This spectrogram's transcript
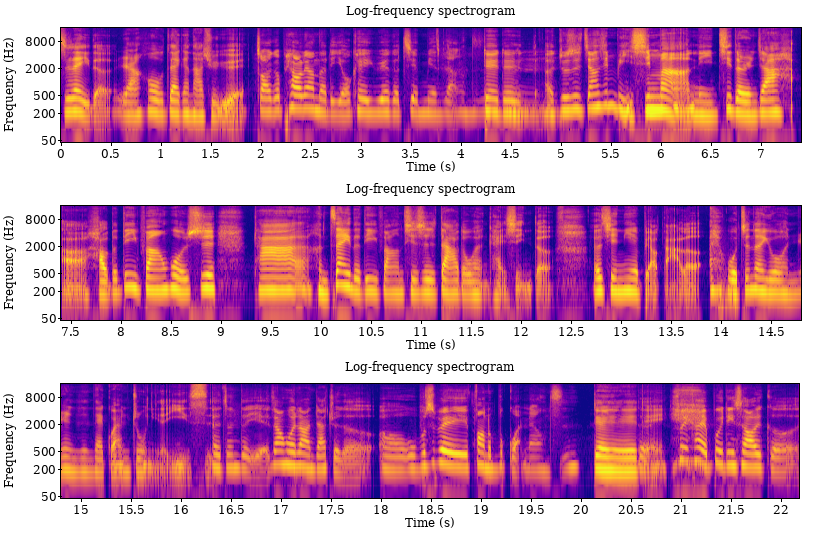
之类的，然后再跟他去约，找一个漂亮的理由可以约个见面，这样子。对对，嗯、呃，就是将心比心嘛。你记得人家啊、呃、好的地方，或者是他很在意的地方，其实大家都会很开心的。而且你也表达了，哎，我真的有很认真在关注你的意思。哎，真的耶，这样会让人家觉得，呃，我不是被放的不管那样子。对对对对，对，所以他也不一定是要一个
